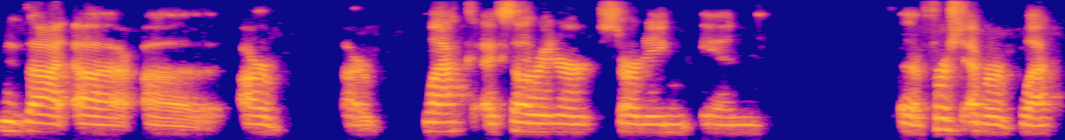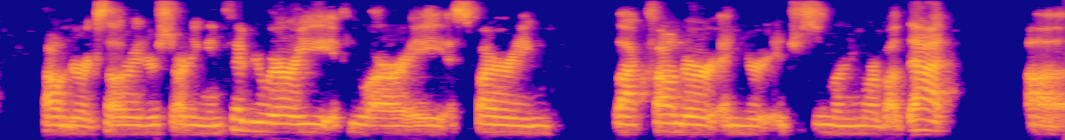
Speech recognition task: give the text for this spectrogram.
we've got uh, uh, our our Black Accelerator starting in uh, first ever Black Founder Accelerator starting in February. If you are a aspiring Black founder and you're interested in learning more about that, uh,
